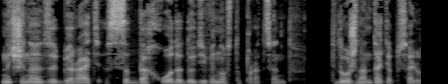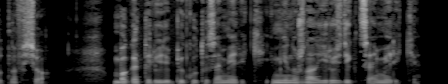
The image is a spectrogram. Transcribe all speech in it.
начинают забирать с дохода до 90%. Ты должен отдать абсолютно все. Богатые люди бегут из Америки, им не нужна юрисдикция Америки.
